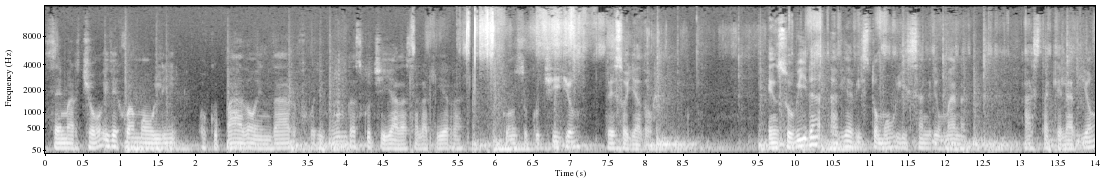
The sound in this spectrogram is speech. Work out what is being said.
Se marchó y dejó a Mowgli ocupado en dar furibundas cuchilladas a la tierra con su cuchillo desollador. En su vida había visto Mowgli sangre humana hasta que la vio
